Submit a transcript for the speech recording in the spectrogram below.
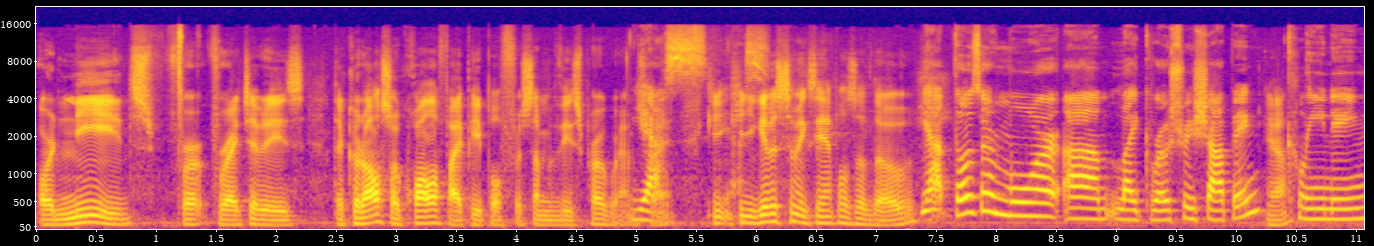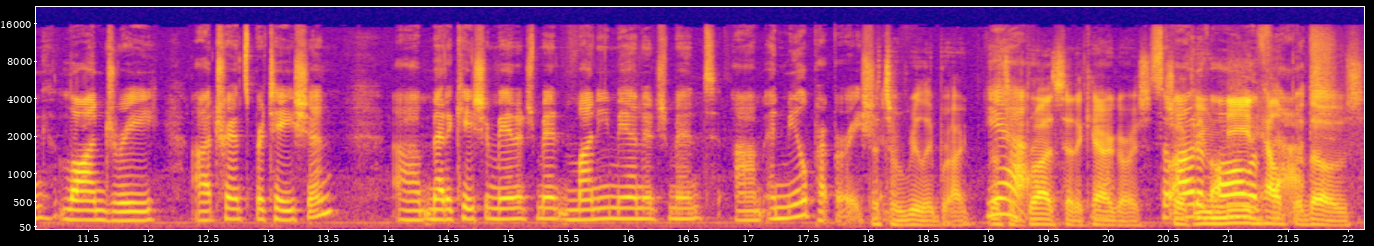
or needs for, for activities that could also qualify people for some of these programs, right? Yes, Can, can you give us some examples of those? Yeah, those are more um, like grocery shopping, Yeah. cleaning, laundry, uh, transportation, um, medication management, money management, um, and meal preparation. That's a really broad, that's Yeah. a broad set of categories. So if out you of need help with those,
